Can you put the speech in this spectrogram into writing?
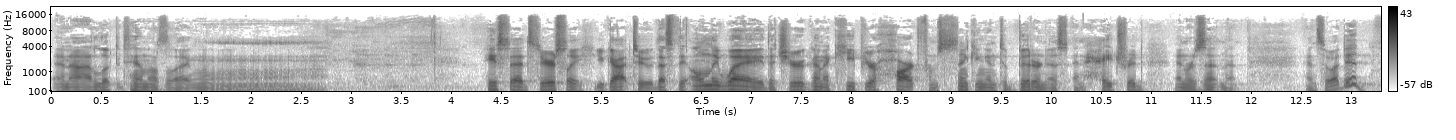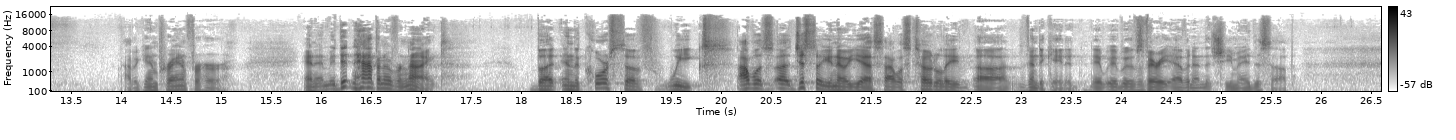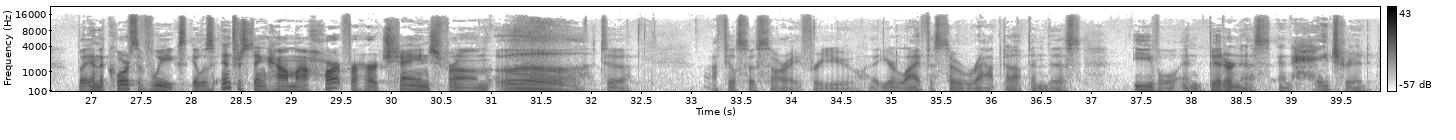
And I looked at him, I was like, mm. He said, Seriously, you got to. That's the only way that you're going to keep your heart from sinking into bitterness and hatred and resentment. And so I did. I began praying for her. And it didn't happen overnight, but in the course of weeks, I was, uh, just so you know, yes, I was totally uh, vindicated. It, it was very evident that she made this up. But in the course of weeks, it was interesting how my heart for her changed from, ugh, to, I feel so sorry for you that your life is so wrapped up in this evil and bitterness and hatred,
